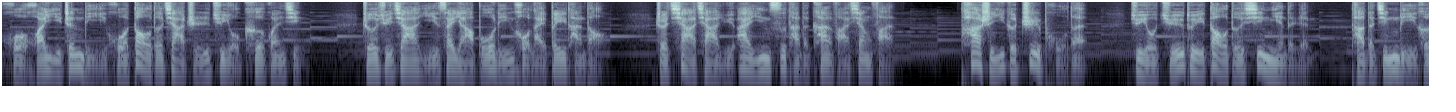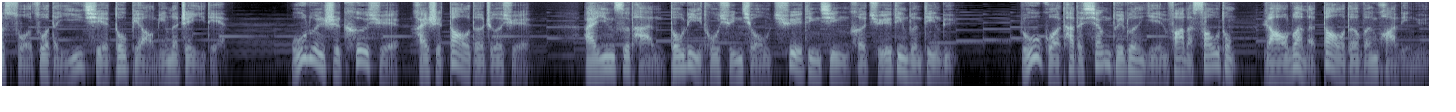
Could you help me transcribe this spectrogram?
或怀疑真理或道德价值具有客观性。哲学家以赛亚·柏林后来悲叹道：“这恰恰与爱因斯坦的看法相反。他是一个质朴的、具有绝对道德信念的人，他的经历和所做的一切都表明了这一点。无论是科学还是道德哲学，爱因斯坦都力图寻求确定性和决定论定律。”如果他的相对论引发了骚动，扰乱了道德文化领域，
